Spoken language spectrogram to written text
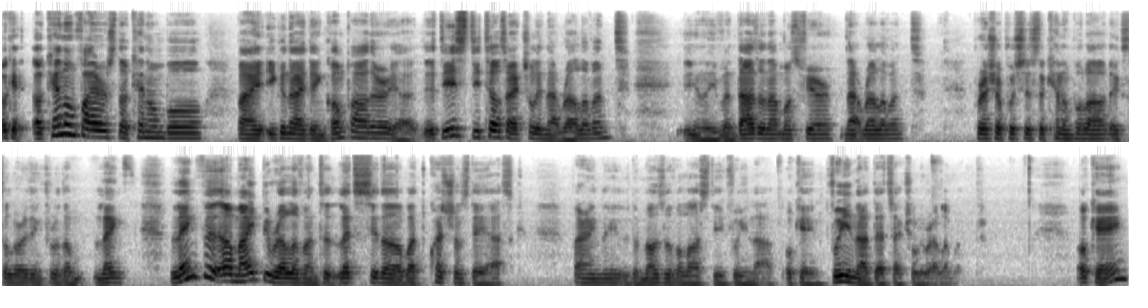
okay, a cannon fires the cannonball by igniting gunpowder. Yeah, these details are actually not relevant. You know, even thousand atmosphere, not relevant. Pressure pushes the cannonball out, accelerating through the length. Length uh, might be relevant. Let's see the what questions they ask firing the, the muzzle velocity V naught. Okay, V naught, that's actually relevant. Okay,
